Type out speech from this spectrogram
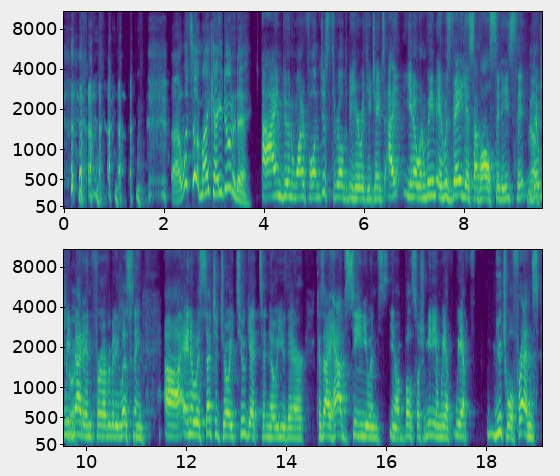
uh, what's up, Mike? How you doing today? I'm doing wonderful. I'm just thrilled to be here with you, James. I, you know, when we it was Vegas of all cities that, oh, that sure. we met in for everybody listening. Uh, and it was such a joy to get to know you there because I have seen you in you know both social media and we have we have mutual friends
